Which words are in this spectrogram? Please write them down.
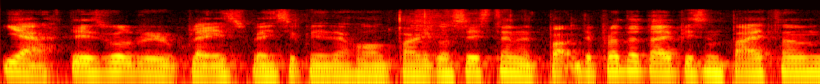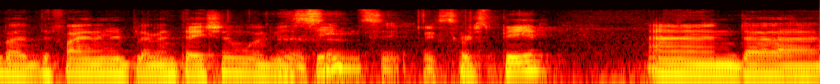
yeah, this will replace basically the whole particle system. The, the prototype is in Python, but the final implementation will be Yes, C and C, for speed, and uh,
